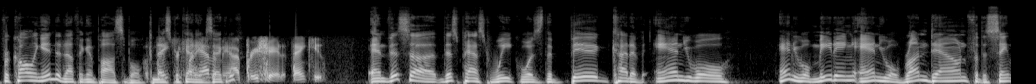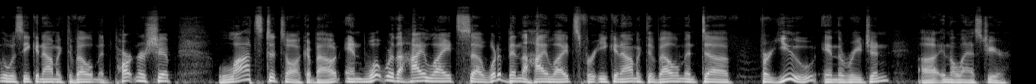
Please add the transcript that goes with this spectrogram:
for calling in to Nothing Impossible, well, Mr. County Executive. Me. I appreciate it. Thank you. And this uh, this past week was the big kind of annual annual meeting, annual rundown for the St. Louis Economic Development Partnership. Lots to talk about. And what were the highlights? Uh, what have been the highlights for economic development uh, for you in the region uh, in the last year?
